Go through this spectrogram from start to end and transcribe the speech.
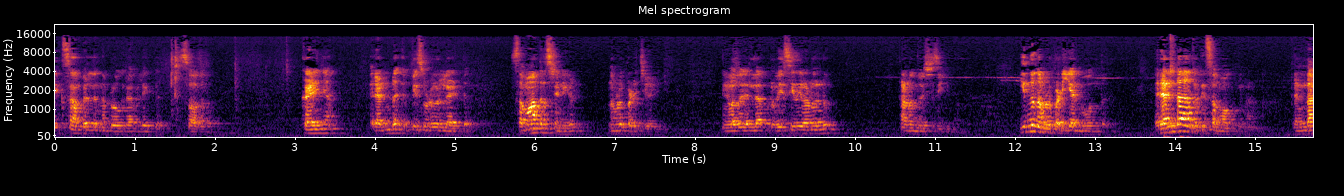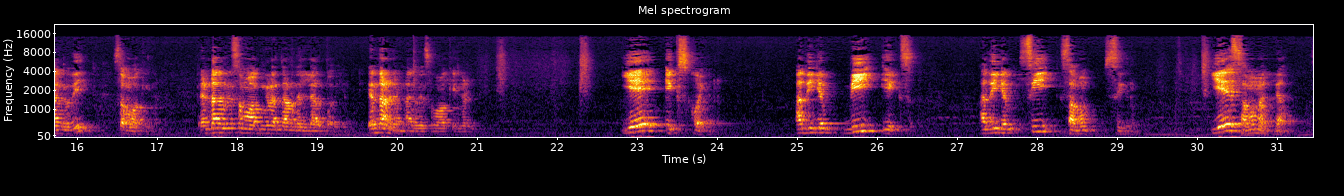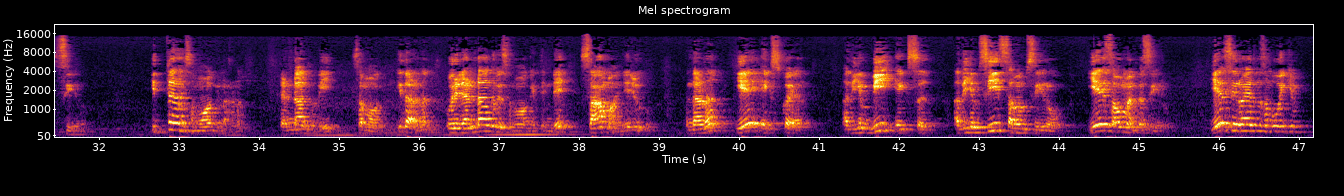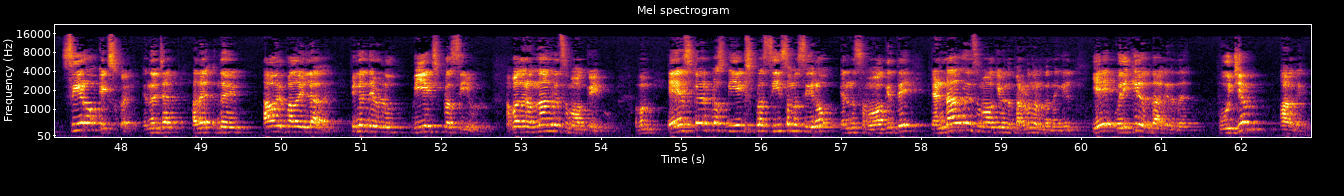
Example എന്ന പ്രോഗ്രാമിലേക്ക് സ്വാഗതം. കഴിഞ്ഞ രണ്ട് എപ്പിസോഡുകളിലായിട്ട് സമാന്തര ശ്രേണികൾ നമ്മൾ പഠിച്ചു കഴിഞ്ഞു. നിങ്ങളത് എല്ലാം റിവൈസ് ചെയ്ത് കാണുമല്ലോ? കാണുമെന്ന് വിശ്വസിക്കുന്നു. ഇന്ന് നമ്മൾ പഠിക്കാൻ പോകുന്നത് രണ്ടാം കൃതി സമവാക്യങ്ങളാണ്. രണ്ടാം കൃതി സമവാക്യങ്ങൾ. രണ്ടാം കൃതി സമവാക്യങ്ങൾ എന്താണെന്ന് എല്ലാവർക്കും അറിയാം. എന്താണ് രണ്ടാം കൃതി സമവാക്യങ്ങൾ? എ എക്സ് സ്ക്വയർ അധികം ബി എക്സ് അധികം സി സമം സീറോ എ സമമല്ല സീറോ ഇത്തരം സമവാക്യങ്ങളാണ് രണ്ടാം കൃതി സമവാക്യം. ഇതാണ് ഒരു രണ്ടാം കൃതി സമവാക്യത്തിന്റെ സാമാന്യ രൂപം. എന്താണ്? എ എക്സ് സ്ക്വയർ അധികം ബി എക്സ് അധികം സി സമം സീറോ എ സമമല്ല സീറോ എ സീറോ ആയിരുന്നു സംഭവിക്കും. സീറോ എക്സ് സ്ക്വയർ എന്ന് വെച്ചാൽ അത് എന്താ ആ ഒരു പദം ഇല്ലാതെ പിന്നെന്തേ ഉള്ളൂ? ബി എക്സ് പ്ലസ് സി ഉള്ളൂ. അപ്പൊ അതൊരു ഒന്നാം കൃതി സമവാക്യമായി പോകും. അപ്പം A square plus B X plus C സമ സീറോ എന്ന സമവാക്യത്തെ രണ്ടാമത്തെ സമവാക്യം എന്ന് പറയണമെന്നുണ്ടെങ്കിൽ എ ഒരിക്കലും എന്താകരുത്? പൂജ്യം ആകരുത്.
